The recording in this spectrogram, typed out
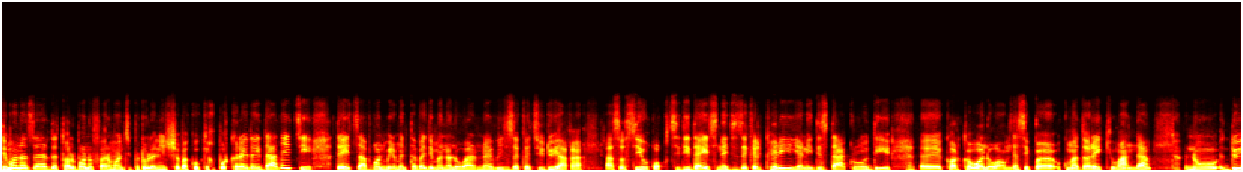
دما نظر د طالبانو فرمان چې په ټولنیزو شبکو کې خپور کړی دی دا دی چې د هېڅ افغان مېرمن ته به د منلو وړ نه وي ځکه چې دوی هغه اساسي حقوق چې دي دا هیڅ نه دي ذکر کړي یعنی د زده کړو د کار کولو او همداسې په حکومتدارۍ کې ونده نو دوی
